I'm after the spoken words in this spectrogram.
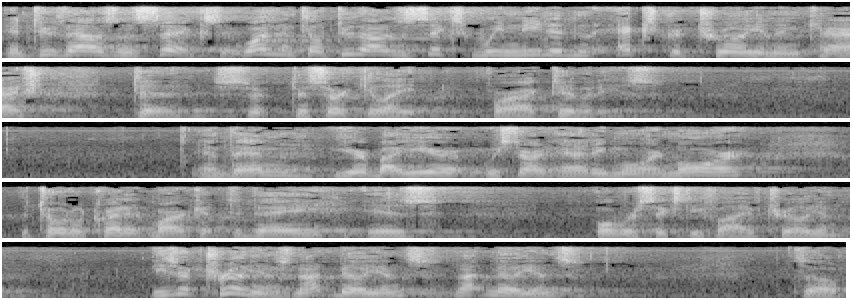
In 2006, it wasn't until 2006 we needed an extra trillion in cash to, to circulate for our activities. And then year by year, we start adding more and more. The total credit market today is over 65 trillion. These are trillions, not billions, not millions. So,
